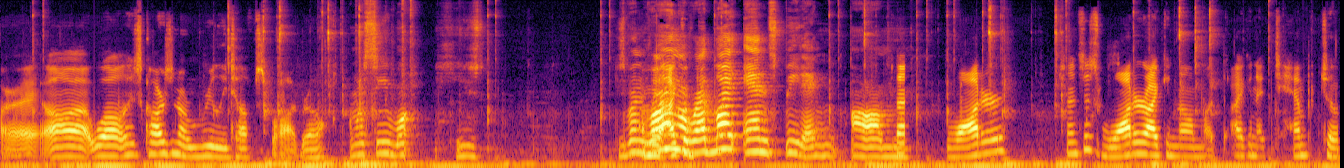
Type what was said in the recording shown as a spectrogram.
All right. Uh. Well, his car's in a really tough spot, bro. I'm gonna see what he's. He's been mean, running I a could- red light and speeding. Um, Water. Since it's water, I can um. I can attempt to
